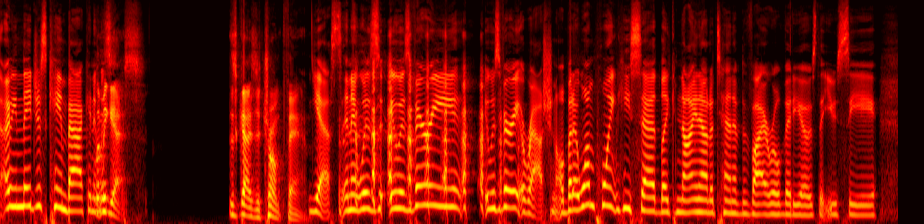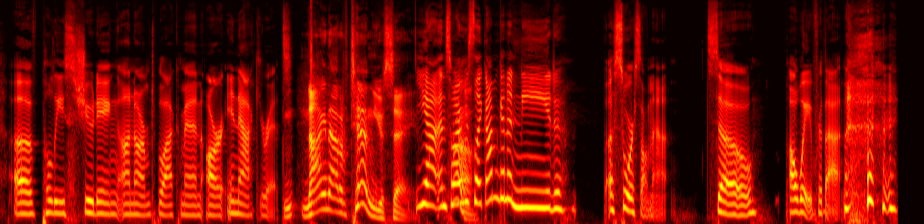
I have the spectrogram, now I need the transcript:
I mean, they just came back and it Let was me guess. This guy's a Trump fan. yes, and it was it was very it was very irrational. But at one point, he said like nine out of ten of the viral videos that you see of police shooting unarmed black men are inaccurate. Nine out of ten, you say? Yeah, and so I was like, I'm gonna need a source on that. So I'll wait for that.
